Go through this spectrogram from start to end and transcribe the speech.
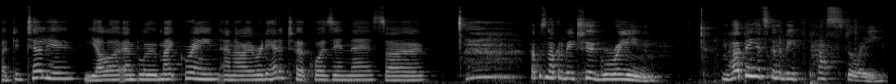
I did tell you, yellow and blue make green, and I already had a turquoise in there, so I hope it's not going to be too green. I'm hoping it's going to be pastely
